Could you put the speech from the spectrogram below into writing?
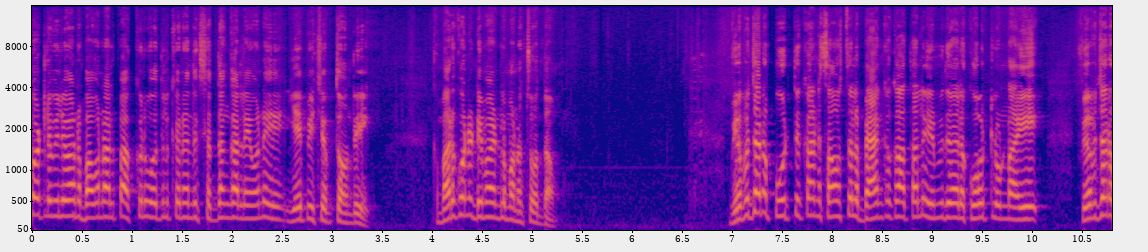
కోట్ల విలువైన భవనాలపై హక్కులు వదులుకునేందుకు సిద్ధంగా లేవని ఏపీ చెబుతోంది. మరికొన్ని డిమాండ్లు మనం చూద్దాం. విభజన పూర్తి కాని సంస్థల బ్యాంకు ఖాతాలు ఎనిమిది వేల కోట్లు ఉన్నాయి. విభజన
